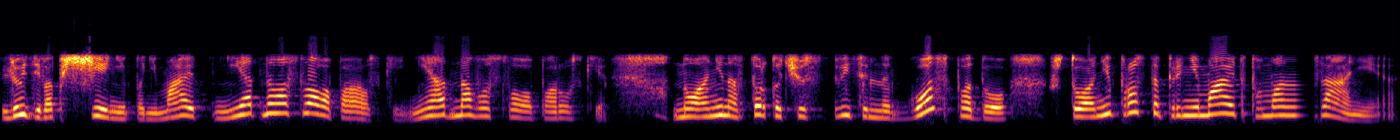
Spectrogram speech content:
люди вообще не понимают ни одного слова по-русски, ни одного слова по-русски, но они настолько чувствительны к Господу, что они просто принимают принимают помазание.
